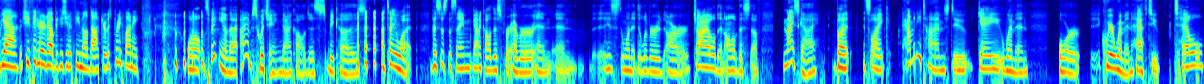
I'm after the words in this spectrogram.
Yeah, she figured it out because she had a female doctor. It was pretty funny. Well, speaking of that, I am switching gynecologists because I tell you what, this is the same gynecologist forever, and and he's the one that delivered our child and all of this stuff. Nice guy, but it's like, how many times do gay women or queer women have to tell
